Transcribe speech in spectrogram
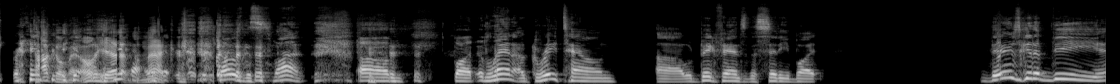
right? Taco Mac. Oh yeah, the Mac. that was the spot. Um, but Atlanta, a great town. Uh, we're big fans of the city, but there's gonna be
